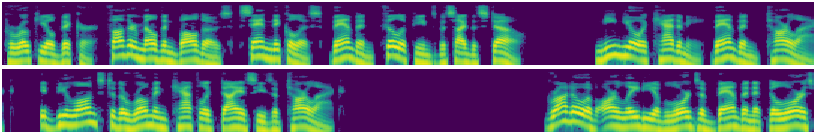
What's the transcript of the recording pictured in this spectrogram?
Parochial Vicar, Father Melvin Baldos, San Nicolas, Bamban, Philippines beside the Sto. Niño Academy, Bamban, Tarlac. It belongs to the Roman Catholic Diocese of Tarlac. Grotto of Our Lady of Lourdes of Bamban at Dolores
